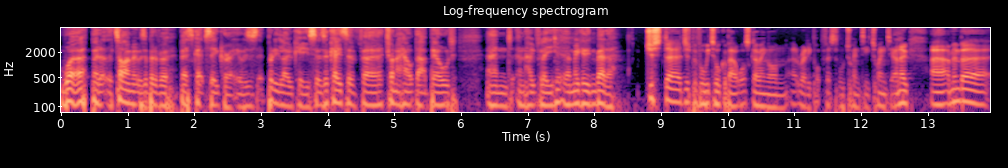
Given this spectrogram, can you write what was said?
were, but at the time it was a bit of a best kept secret. It was pretty low key, so it was a case of uh, trying to help that build and and hopefully uh, make it even better. Just uh, just before we talk about what's going on at Ready Pop Festival 2020, I know uh, I remember.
